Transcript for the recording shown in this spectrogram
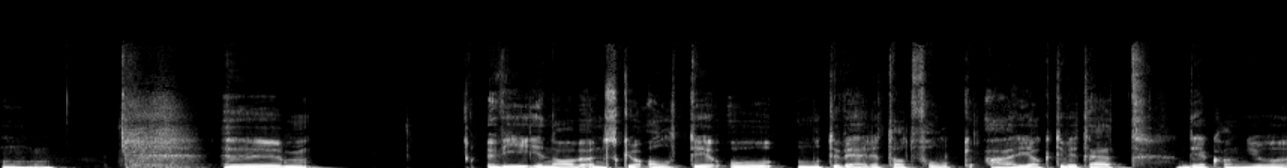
Mm. Uh, vi i Nav ønsker jo alltid å motivere til at folk er i aktivitet. Det kan jo,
